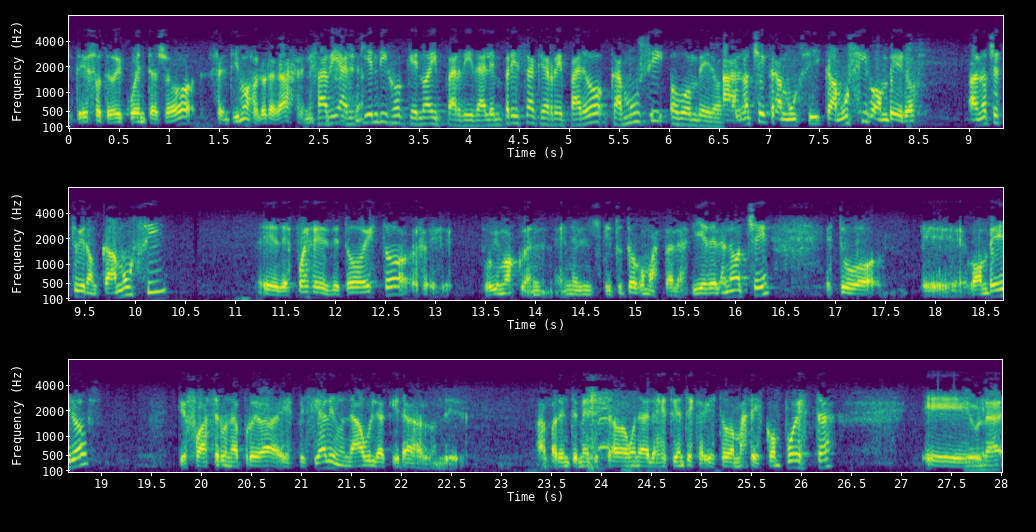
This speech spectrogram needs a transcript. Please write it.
de eso te doy cuenta yo, sentimos olor a gas. Fabián, ¿quién dijo que no hay pérdida? ¿La empresa que reparó, Camusi o Bomberos? Anoche Camusi, Camusi Bomberos. Anoche estuvieron Camusi, eh, después de, todo esto, eh, estuvimos en, el instituto como hasta las 10 de la noche, estuvo eh, Bomberos, que fue a hacer una prueba especial en un aula que era donde aparentemente estaba una de las estudiantes que había estado más descompuesta. Eh, una,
